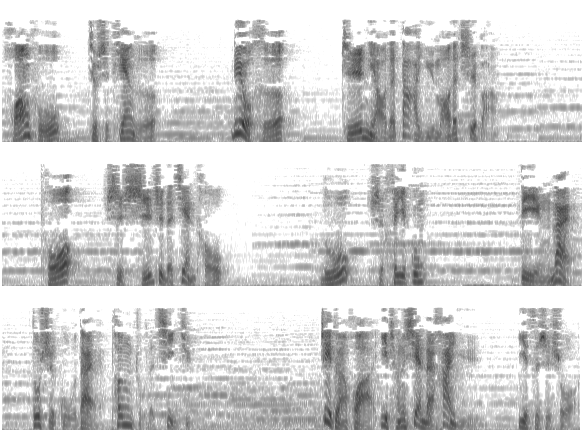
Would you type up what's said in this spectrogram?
黄鹄就是天鹅，六合指鸟的大羽毛的翅膀，婆是实质的箭头。炉是黑弓，鼎鼐都是古代烹煮的器具。这段话译成现代汉语，意思是说，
